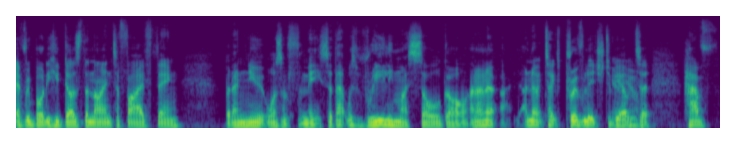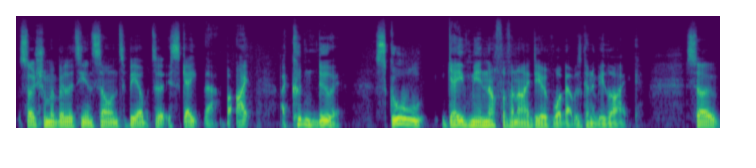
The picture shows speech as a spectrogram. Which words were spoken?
everybody who does the nine to five thing, but I knew it wasn't for me. So that was really my sole goal. And I know I know it takes privilege to be able to have social mobility and so on to be able to escape that. But I I couldn't do it. School gave me enough of an idea of what that was going to be like. So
